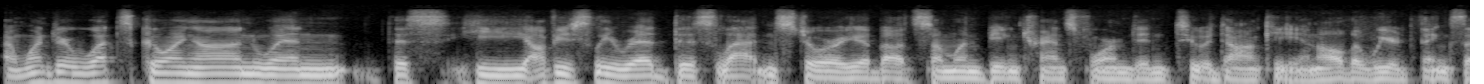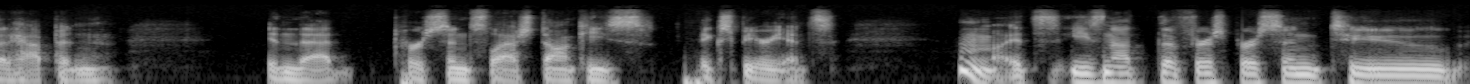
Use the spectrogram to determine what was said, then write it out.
I wonder what's going on when this he obviously read this Latin story about someone being transformed into a donkey and all the weird things that happen in that person slash donkey's experience. Hmm, it's he's not the first person to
